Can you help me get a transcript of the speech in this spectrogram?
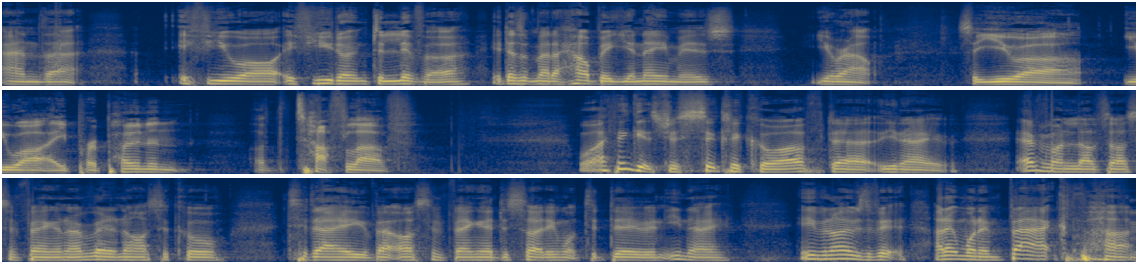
and that if you are if you don't deliver, it doesn't matter how big your name is, you're out. So you are you are a proponent of the tough love. Well, I think it's just cyclical. After you know, everyone loves Arsene Wenger, and I read an article today about Arsene Wenger deciding what to do, and you know, even I was a bit. I don't want him back, but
